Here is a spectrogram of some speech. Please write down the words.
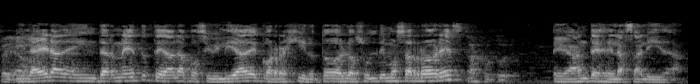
Pero- y la era de internet te da la posibilidad de corregir todos los últimos errores A futuro. eh, antes de la salida.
